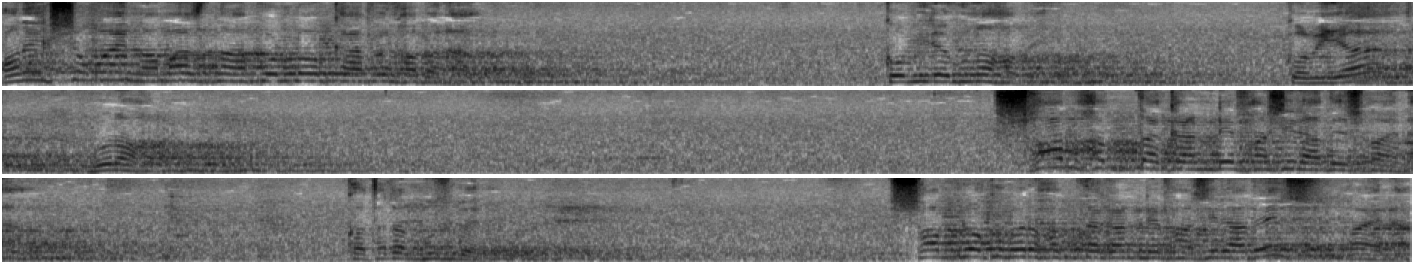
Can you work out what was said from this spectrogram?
অনেক সময় নামাজ না পড়লেও কাফের হবে না। কবিরা গুণা হবে। কবিরা গুণা হবে। সব হত্যাকাণ্ডে ফাঁসির আদেশ হয় না। কথাটা বুঝবেন। সব রকমের হত্যাকাণ্ডে ফাঁসির আদেশ হয় না।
